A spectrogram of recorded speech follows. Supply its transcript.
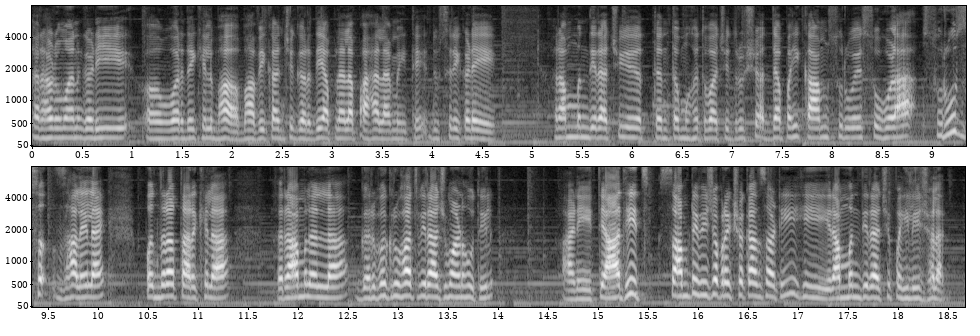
तर हनुमानगडी अ, वर देखील भा भाविकांची गर्दी आपल्याला पाहायला मिळते. दुसरीकडे राम मंदिराची अत्यंत महत्त्वाची दृश्य. अद्यापही काम सुरू आहे. सोहळा सुरूच झालेला आहे. पंधरा तारखेला रामलल्ला गर्भगृहात विराजमान होतील. आणि त्याआधीच साम टीव्हीच्या प्रेक्षकांसाठी ही राम मंदिराची पहिली झलक.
